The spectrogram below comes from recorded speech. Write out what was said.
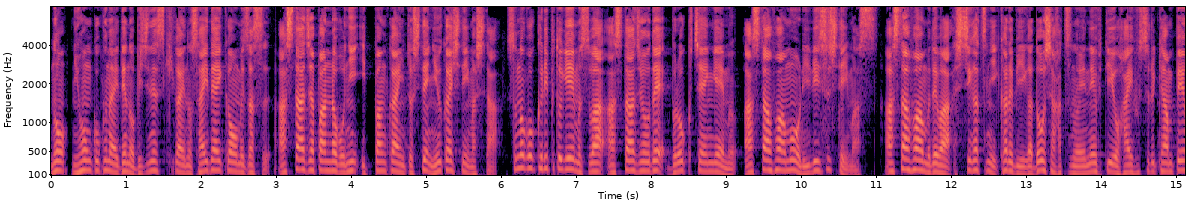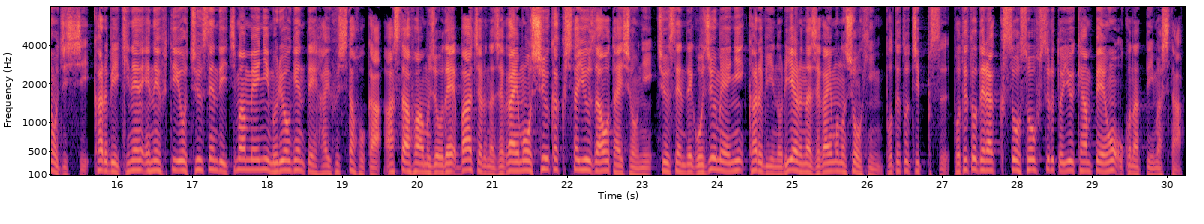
の日本国内でのビジネス機会の最大化を目指す、アスタージャパンラボに一般会員として入会していました。その後、クリプトゲームスはアスター上でブロックチェーンゲーム、アスターファームをリリースしています。アスターファームでは7月にカルビーが同社初の NFT を配布するキャンペーンを実施。カルビー記念 NFT を抽選で1万名に無料限定配布したほか、アスターファーム上でバーチャルなジャガイモを収穫したユーザーを対象に、抽選で50名にカルビーのリアルなジャガイモの商品、ポテトチップス、ポテトデラックスを送付するというキャンペーンを行なっていました。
